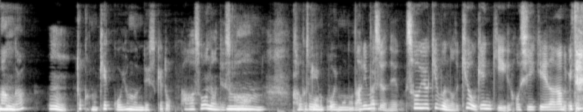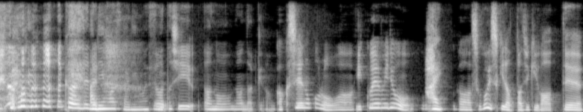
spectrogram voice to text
漫画うん。とかも結構読むんですけど、ああ、そうなんですか。うん格言っぽいものだありますよね。そういう気分の、今日元気欲しい系だな、みたいな 感じあで。りますあります。私、あの、なんだっけな、学生の頃は、郁恵美涼はいがすごい好きだった時期があって、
